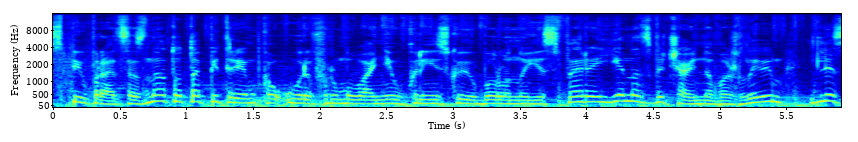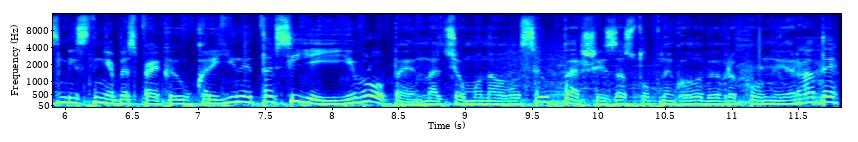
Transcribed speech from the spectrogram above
Співпраця з НАТО та підтримка у реформуванні української оборонної сфери є надзвичайно важливим для зміцнення безпеки України та всієї Європи. На цьому наголосив перший заступник голови Верховної Ради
